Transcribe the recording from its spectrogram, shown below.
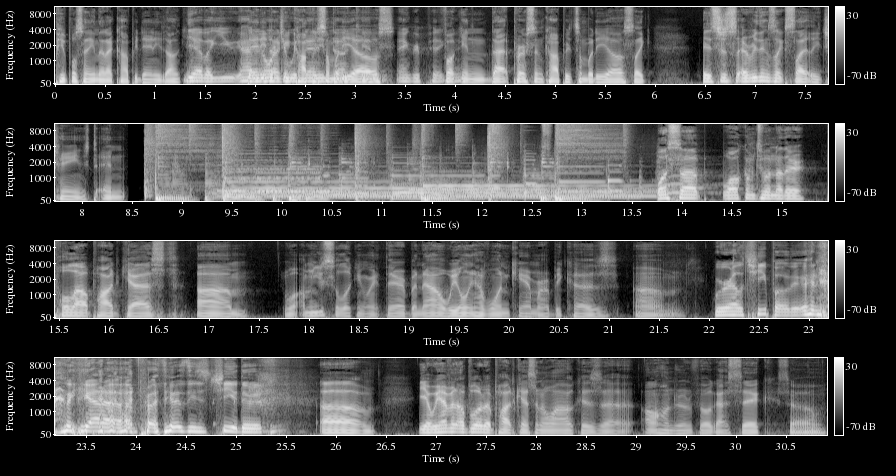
people saying that I copied Danny Duncan. Yeah, like you had Danny Duncan copied Danny somebody Duncan, else. Angry Pig. fucking that person copied somebody else. Like, it's just everything's like slightly changed. And what's up? Welcome to another Pull Out podcast. Um, well, I'm used to looking right there, but now we only have one camera because um, We're El Cheapo, dude. we gotta produce these cheap, dude. um, yeah, we haven't uploaded a podcast in a while because uh, Alejandro and Phil got sick. So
